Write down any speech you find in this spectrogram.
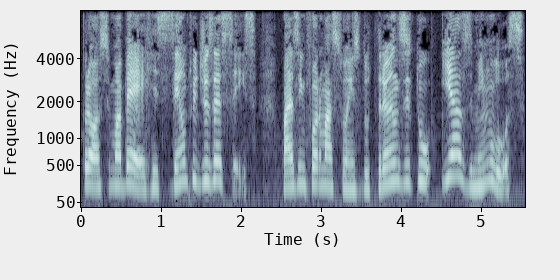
próximo à BR 116. Com as informações do trânsito, Yasmin Luz.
